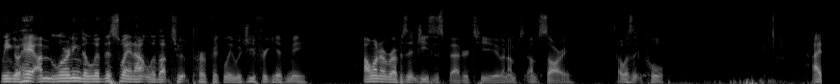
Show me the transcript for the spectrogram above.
We can go, hey, I'm learning to live this way and I don't live up to it perfectly. Would you forgive me? I want to represent Jesus better to you, and I'm, I'm sorry. That wasn't cool. I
